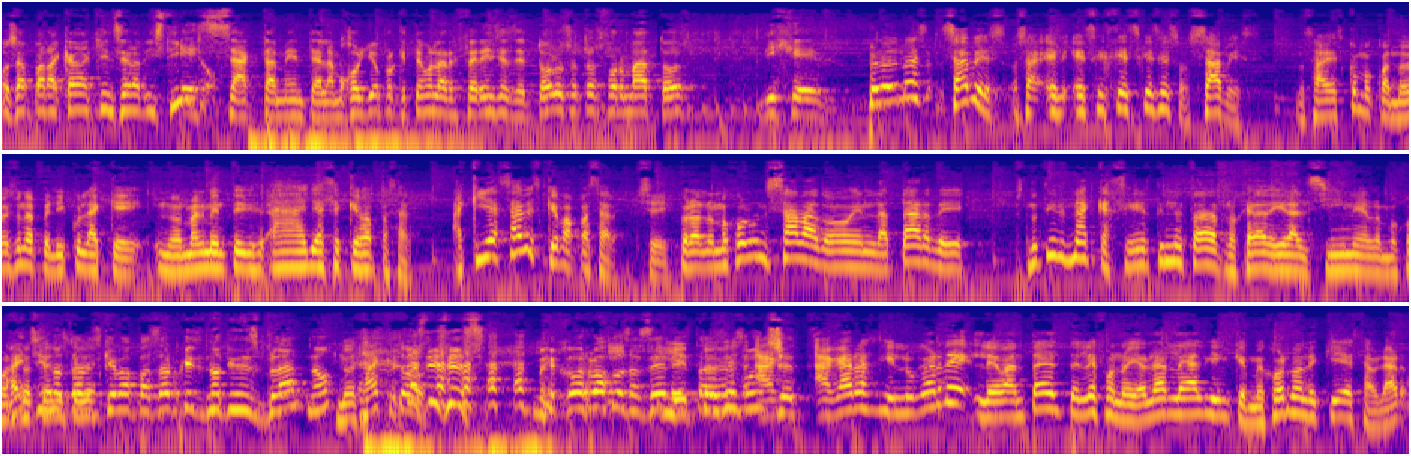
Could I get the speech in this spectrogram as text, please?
O sea, para cada quien será distinto. Exactamente, a lo mejor yo porque tengo las referencias de todos los otros formatos, dije, Pero además, sabes, o sea, el- es, que- es que es eso, sabes. O sea, es como cuando ves una película que normalmente dices, ah, ya sé qué va a pasar. Aquí ya sabes qué va a pasar. Sí. Pero a lo mejor un sábado en la tarde, pues no tienes nada que hacer, tienes toda la flojera de ir al cine, a lo mejor... Sí no tienes sabes que- qué va a pasar porque no tienes plan, ¿no? No, exacto. Dices, mejor vamos a hacer y esta entonces ag- agarras y en lugar de levantar el teléfono y hablarle a alguien que mejor no le quieres hablar,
